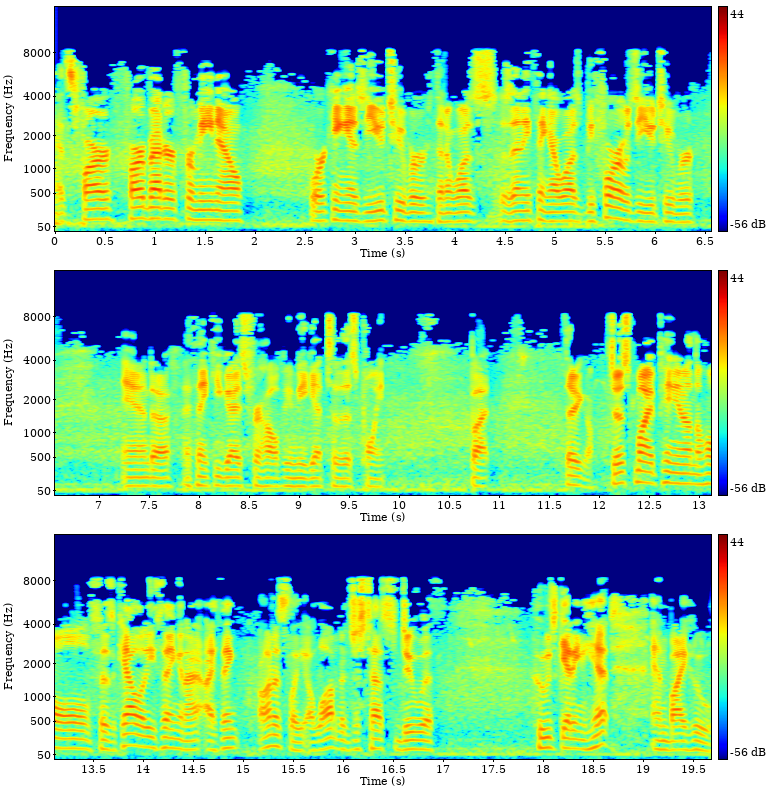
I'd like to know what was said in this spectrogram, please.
it's far far better for me now working as a YouTuber than it was as anything I was before I was a YouTuber. And uh, I thank you guys for helping me get to this point. But there you go. Just my opinion on the whole physicality thing, and I, I think honestly a lot of it just has to do with who's getting hit and by who.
